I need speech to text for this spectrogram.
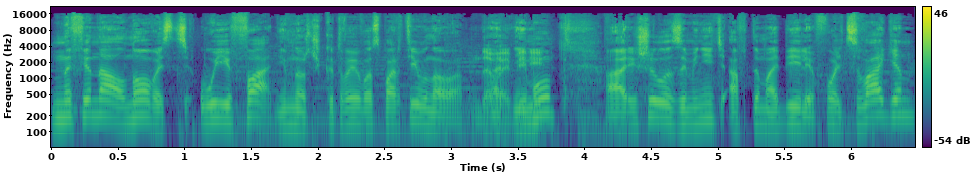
на финал новость. УЕФА, немножечко твоего спортивного Давай, отниму, а, решила заменить автомобили Volkswagen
